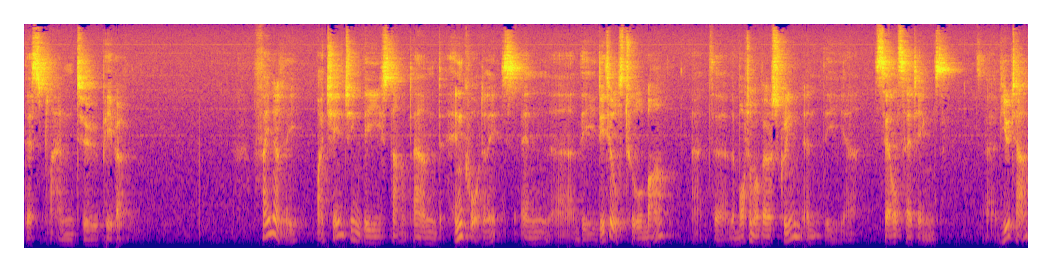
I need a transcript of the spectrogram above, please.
this plan to paper. Finally, by changing the start and end coordinates in uh, the details toolbar at uh, the bottom of our screen in the uh, cell settings uh, view tab,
